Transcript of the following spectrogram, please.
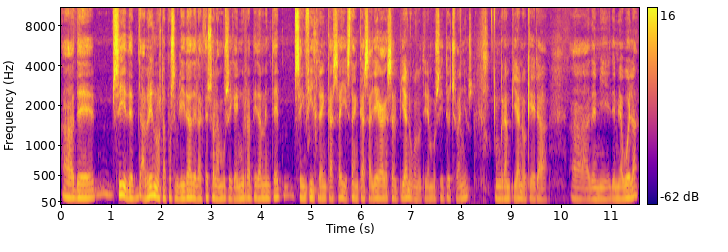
ah, de, sí, de abrirnos la posibilidad del acceso a la música y muy rápidamente se infiltra en casa y está en casa. Llega a casa el piano cuando teníamos 7, 8 años, un gran piano que era ah, de, mi, de mi abuela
